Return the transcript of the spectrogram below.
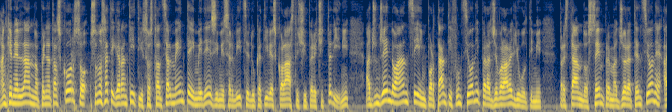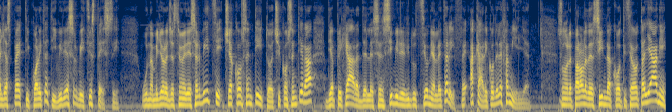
Anche nell'anno appena trascorso sono stati garantiti sostanzialmente i medesimi servizi educativi e scolastici per i cittadini, aggiungendo anzi importanti funzioni per agevolare gli ultimi, prestando sempre maggiore attenzione agli aspetti qualitativi dei servizi stessi. Una migliore gestione dei servizi ci ha consentito e ci consentirà di applicare delle sensibili riduzioni alle tariffe a carico delle famiglie. Sono le parole del sindaco Tiziano Tagliani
